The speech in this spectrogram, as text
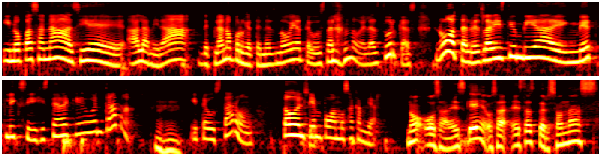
y, no pasa nada así de, a la mira, de plano porque tenés novia, te gustan las novelas turcas. No, tal vez la viste un día en Netflix y dijiste, ¡ay, qué buen trama! Y te gustaron todo el tiempo vamos a cambiar. No, o sabes qué, o sea, estas personas,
